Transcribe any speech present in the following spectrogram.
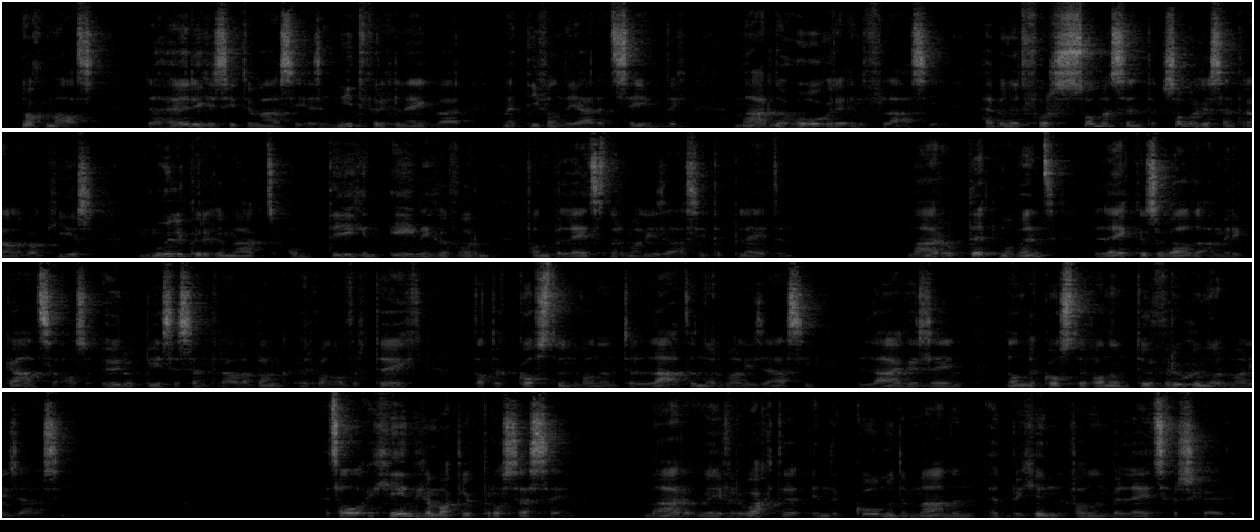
Nogmaals, de huidige situatie is niet vergelijkbaar met die van de jaren 70, maar de hogere inflatie hebben het voor sommige centrale bankiers moeilijker gemaakt om tegen enige vorm van beleidsnormalisatie te pleiten. Maar op dit moment lijken zowel de Amerikaanse als Europese centrale bank ervan overtuigd dat de kosten van een te late normalisatie lager zijn dan de kosten van een te vroege normalisatie. Het zal geen gemakkelijk proces zijn, maar wij verwachten in de komende maanden het begin van een beleidsverschuiving.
